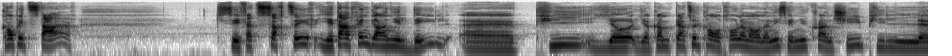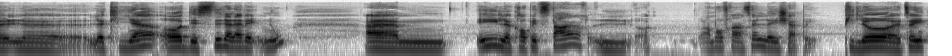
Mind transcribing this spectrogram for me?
compétiteur qui s'est fait sortir, il est en train de gagner le deal, puis il a, comme perdu le contrôle à un moment donné, c'est venu Crunchy, puis le, client a décidé d'aller avec nous. et le compétiteur en bon français, l'a échappé. Puis là, euh, tu sais,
